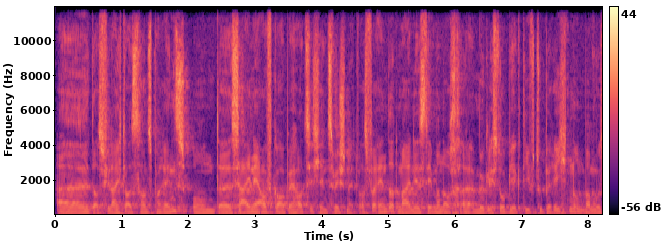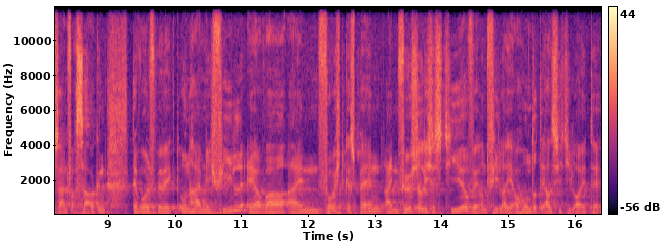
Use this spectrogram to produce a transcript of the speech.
Äh, das vielleicht als Transparenz. Und äh, seine Aufgabe hat sich inzwischen etwas verändert. Meine ist immer noch äh, möglichst objektiv zu berichten. Und man muss einfach sagen, der Wolf bewegt unheimlich viel. Er war ein furchtgespenst, ein fürchterliches Tier während vieler Jahrhunderte, als sich die Leute,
